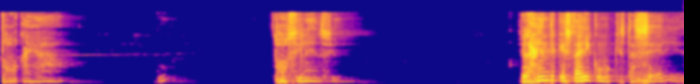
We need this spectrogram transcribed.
todo callado. Todo silencio. La gente que está ahí como que está seria.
